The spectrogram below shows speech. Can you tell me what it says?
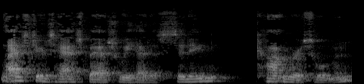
Last year's Hash Bash, we had a sitting congresswoman.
